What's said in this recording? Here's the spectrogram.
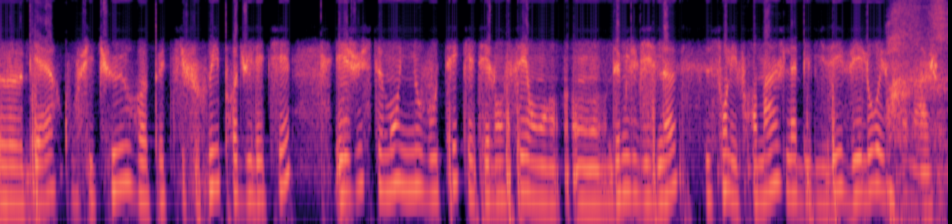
euh, bière, confiture, euh, petits fruits, produits laitiers. Et justement, une nouveauté qui a été lancée en, en 2019, ce sont les fromages labellisés vélo et fromage.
